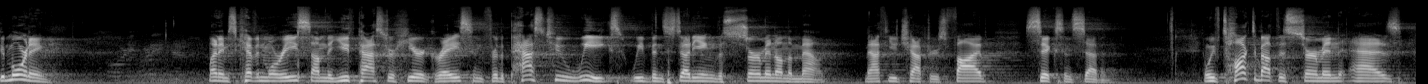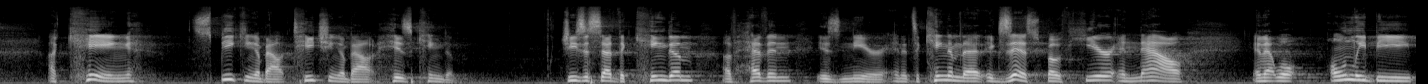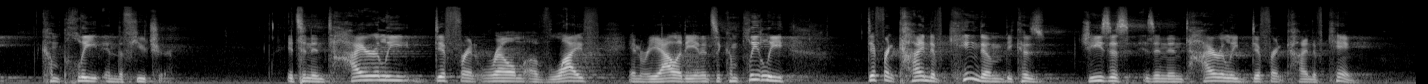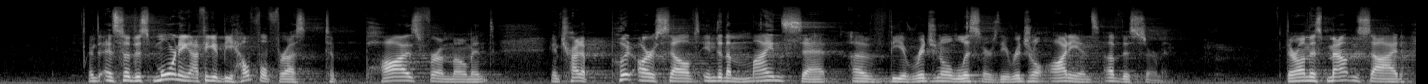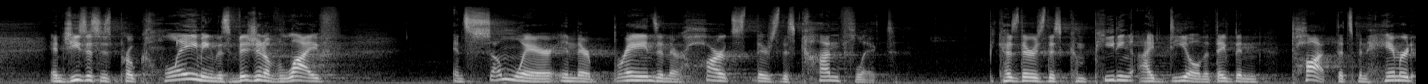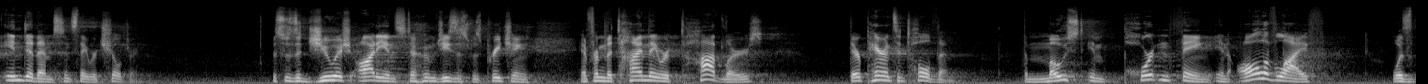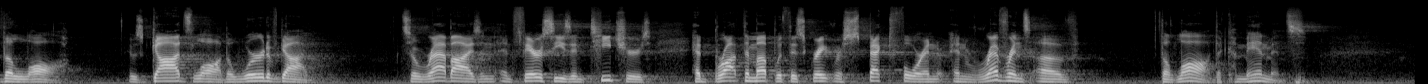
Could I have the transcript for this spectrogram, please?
Good morning. My name is Kevin Maurice. I'm the youth pastor here at Grace, and for the past two weeks, we've been studying the Sermon on the Mount, Matthew chapters 5, 6, and 7. And we've talked about this sermon as a king speaking about, teaching about his kingdom. Jesus said, The kingdom of heaven is near, and it's a kingdom that exists both here and now, and that will only be complete in the future. It's an entirely different realm of life and reality, and it's a completely different kind of kingdom because Jesus is an entirely different kind of king. And, and so this morning, I think it'd be helpful for us to pause for a moment and try to put ourselves into the mindset of the original listeners, the original audience of this sermon. They're on this mountainside, and Jesus is proclaiming this vision of life and somewhere in their brains, in their hearts, there's this conflict because there's this competing ideal that they've been taught that's been hammered into them since they were children. This was a Jewish audience to whom Jesus was preaching, and from the time they were toddlers, their parents had told them the most important thing in all of life was the law. It was God's law, the Word of God. So, rabbis and, and Pharisees and teachers had brought them up with this great respect for and, and reverence of the law, the commandments.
